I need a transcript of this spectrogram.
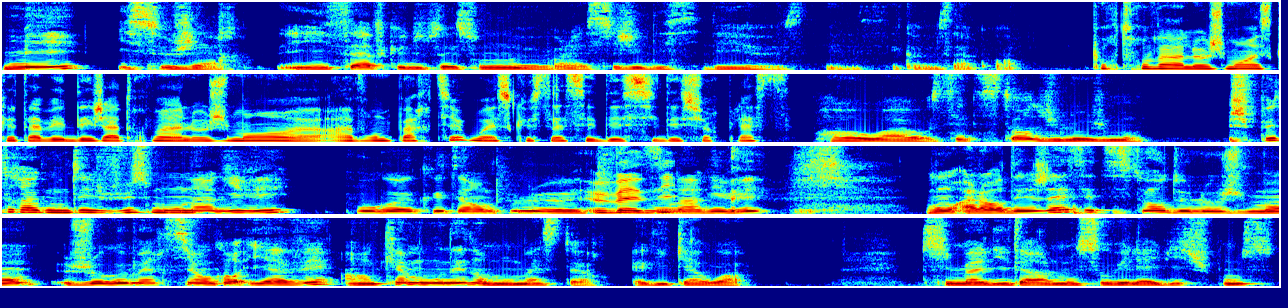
mais ils se gèrent. Ils savent que de toute façon, euh, voilà, si j'ai décidé, euh, c'est comme ça, quoi. Pour trouver un logement, est-ce que tu avais déjà trouvé un logement euh, avant de partir ou est-ce que ça s'est décidé sur place? Oh waouh, cette histoire du logement. Je peux te raconter juste mon arrivée pour que tu aies un peu le mon arrivée? Bon, alors déjà, cette histoire de logement, je remercie encore. Il y avait un Camerounais dans mon master, Erikawa, qui m'a littéralement sauvé la vie, je pense.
